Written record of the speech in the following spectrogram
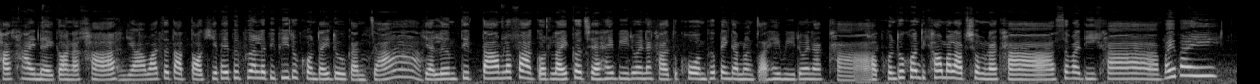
พักหายเหนื่อยก่อนนะคะสัญญาว่าจะตัดต่อคลิปให้เพื่อนๆและพี่ๆทุกคนได้ดูกันจ้า อย่าลืมติดตามและฝากกดไลค์กดแชร์ให้บีด้วยนะคะ ทุกคนเพื่อเป็นกำลังใจให้บีด้วยนะคะ ขอบคุณทุกคนที่เข้ามารับชมนะคะ สวัสดีค่ะบ๊ายบาย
